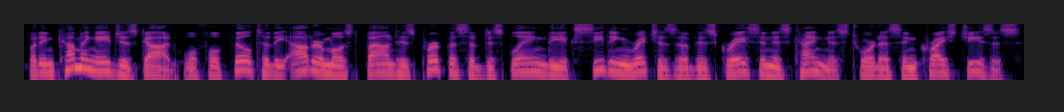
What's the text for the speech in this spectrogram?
but in coming ages, God will fulfill to the outermost bound His purpose of displaying the exceeding riches of His grace and His kindness toward us in Christ Jesus.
